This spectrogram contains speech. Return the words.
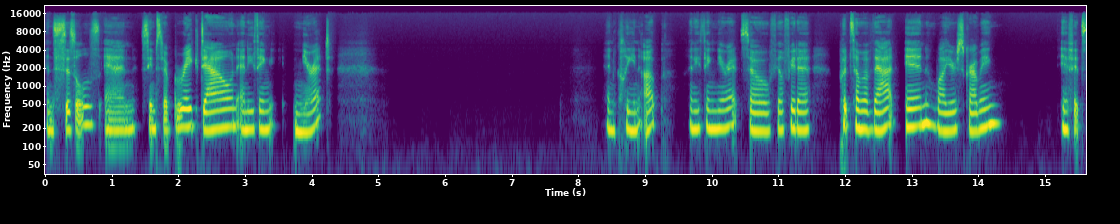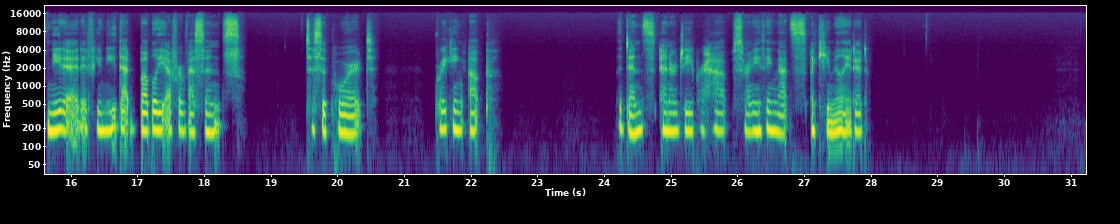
and sizzles and seems to break down anything near it and clean up anything near it. So feel free to put some of that in while you're scrubbing if it's needed, if you need that bubbly effervescence to support breaking up the dense energy, perhaps, or anything that's accumulated.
